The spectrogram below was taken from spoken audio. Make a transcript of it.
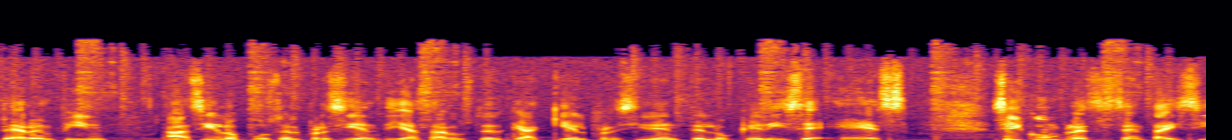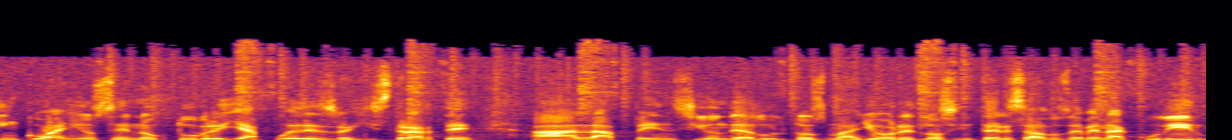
Pero en fin, así lo puso el presidente. Ya sabe usted que aquí el presidente lo que dice es, si cumple 65 años en octubre ya puedes registrarte a la pensión de adultos mayores. Los interesados deben acudir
